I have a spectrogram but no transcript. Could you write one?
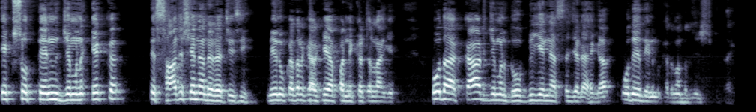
103 ਜਿਮਨ 1 ਤੇ ਸਾਜ਼ਿਸ਼ ਇਹਨਾਂ ਨੇ ਰਚੀ ਸੀ ਵੀ ਇਹਨੂੰ ਕਤਲ ਕਰਕੇ ਆਪਾਂ ਨਿਕਲ ਚੱਲਾਂਗੇ। ਉਹਦਾ 61 ਜਿਮਨ 2 ਬੀਐਨਐਸ ਜਿਹੜਾ ਹੈਗਾ, ਉਹਦੇ ਅਧੀਨ ਮੁਕੱਦਮਾ ਦਰਜ ਕੀਤਾ ਗਿਆ।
